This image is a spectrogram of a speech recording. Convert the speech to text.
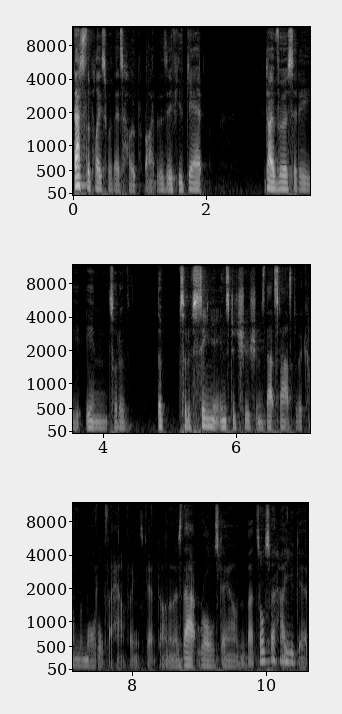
that's the place where there's hope, right? Is if you get diversity in sort of the sort of senior institutions, that starts to become the model for how things get done. And as that rolls down, that's also how you get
